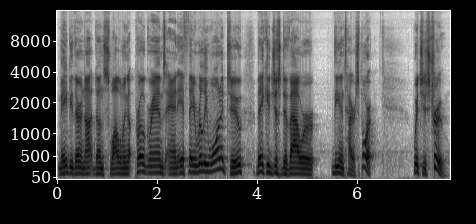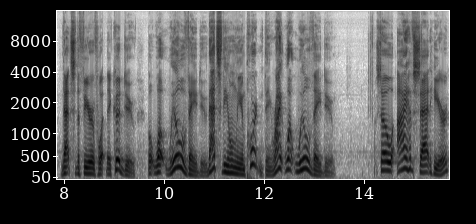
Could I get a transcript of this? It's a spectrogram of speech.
maybe they're not done swallowing up programs. And if they really wanted to, they could just devour the entire sport, which is true. That's the fear of what they could do. But what will they do? That's the only important thing, right? What will they do? So I have sat here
